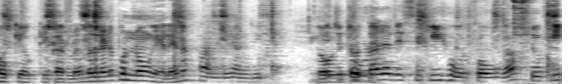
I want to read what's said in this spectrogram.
ਓਕੇ ਓਕੇ ਕਰ ਲਓ। ਮਤਲਬ ਇਹਨੇ ਭੁੰਨੋਗੇ ਹਲੇ ਨਾ? ਹਾਂਜੀ ਹਾਂਜੀ। ਮਿੱਤਰੋ, ਥੋੜਾ ਜਿਹਾ ਦੇਸੀ ਘੀ ਹੋਰ ਪਊਗਾ ਕਿਉਂਕਿ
